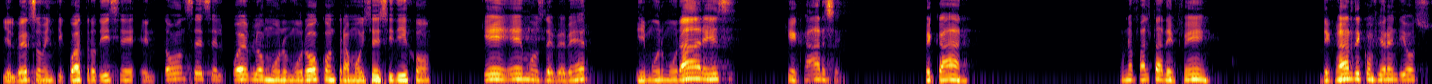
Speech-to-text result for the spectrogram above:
Y el verso 24 dice, entonces el pueblo murmuró contra Moisés y dijo, ¿qué hemos de beber? Y murmurar es quejarse, pecar, una falta de fe, dejar de confiar en Dios.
